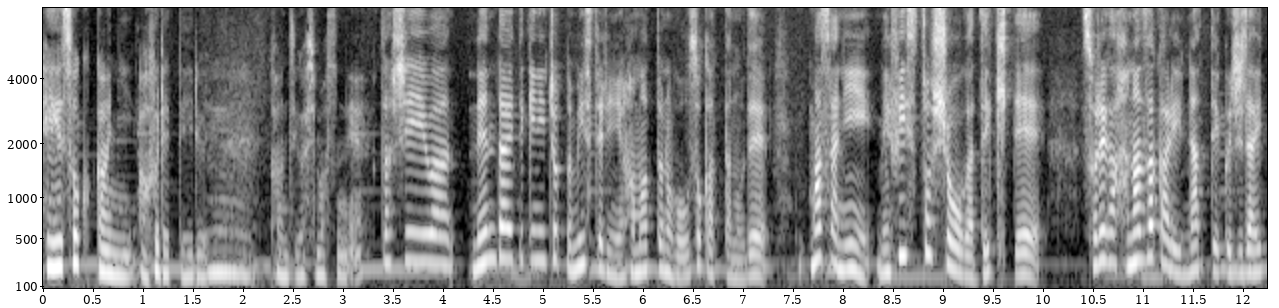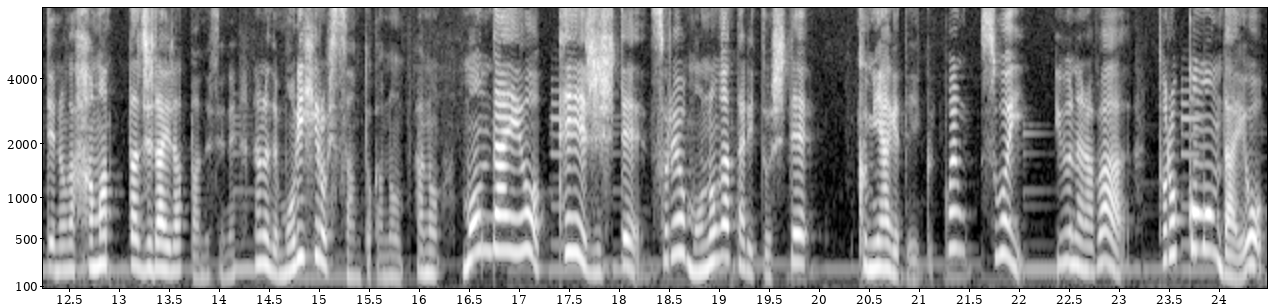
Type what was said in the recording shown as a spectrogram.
閉塞感にあふれているうん感じがしますね。私は年代的にちょっとミステリーにはまったのが遅かったのでまさにメフィスト賞ができてそれが花盛りになっていく時代っていうのがハマった時代だったんですよね。なので森博さんとかのあの問題を提示してそれを物語として組み上げていく。これすごい言うならばトロッコ問題を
